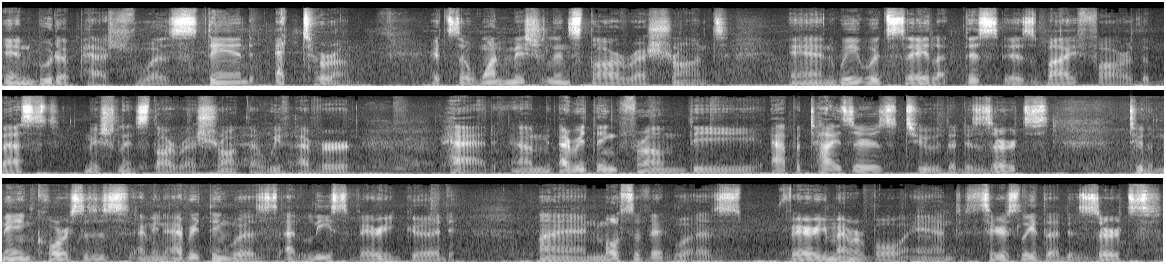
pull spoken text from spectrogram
in Budapest was Stand Étterem. It's a one Michelin star restaurant and we would say that this is by far the best Michelin star restaurant that we've ever had. Um, everything from the appetizers to the desserts to the main courses. I mean, everything was at least very good, and most of it was very memorable. And seriously, the desserts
